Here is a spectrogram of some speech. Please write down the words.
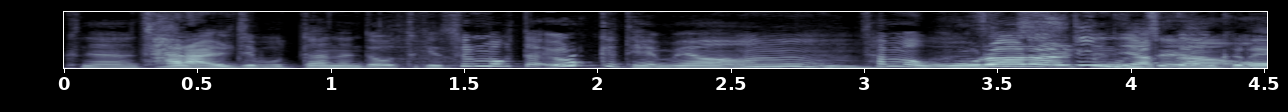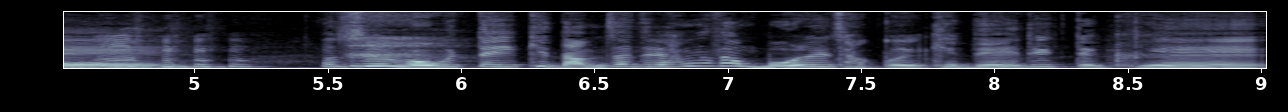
그냥 잘 알지 못하는데 어떻게 술 먹다 이렇게 되면 음. 참아 oral할 때는 약간. 그래. 술 먹을 때 이렇게 남자들이 항상 머리를 잡고 이렇게 내릴 때 그게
